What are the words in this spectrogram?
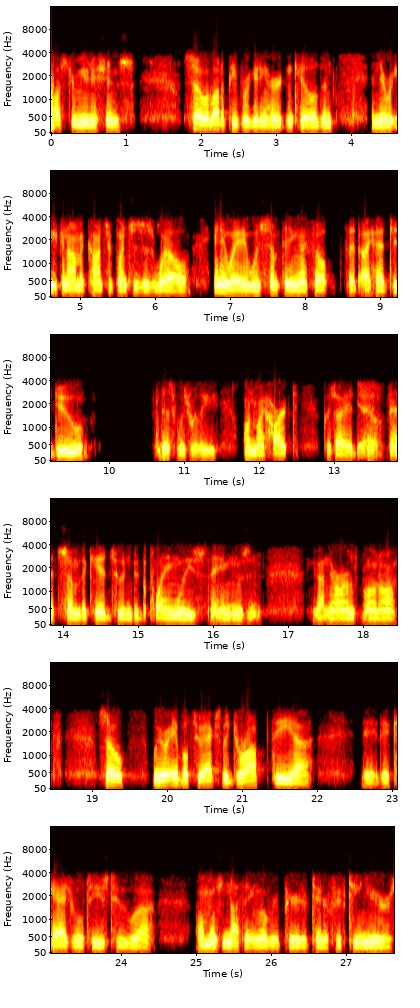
cluster munitions. So a lot of people were getting hurt and killed, and, and there were economic consequences as well. Anyway, it was something I felt that I had to do. This was really on my heart because I had, Yeah. had met some of the kids who had been playing with these things and gotten their arms blown off. So we were able to actually drop the uh, the, the casualties to uh, almost nothing over a period of ten or fifteen years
